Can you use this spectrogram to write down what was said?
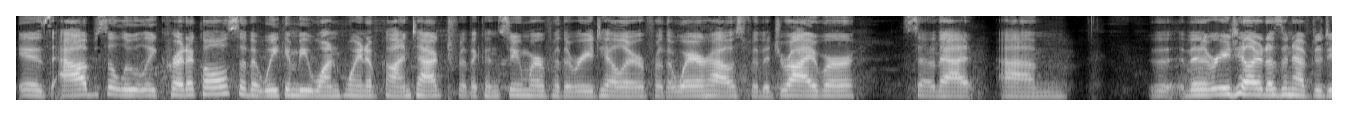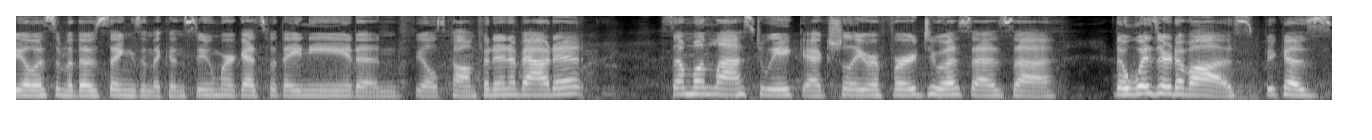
is absolutely critical so that we can be one point of contact for the consumer for the retailer for the warehouse for the driver so that um, the, the retailer doesn't have to deal with some of those things and the consumer gets what they need and feels confident about it. Someone last week actually referred to us as uh, the Wizard of Oz because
